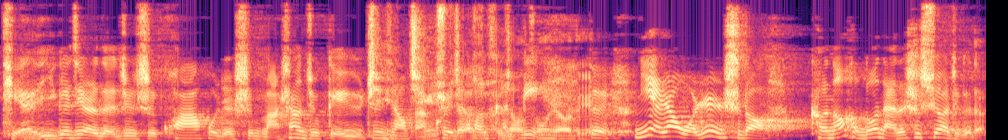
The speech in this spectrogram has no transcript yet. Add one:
甜，一个劲儿的就是夸，或者是马上就给予正向反馈的和肯定。对，你也让我认识到，可能很多男的是需要这个的，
